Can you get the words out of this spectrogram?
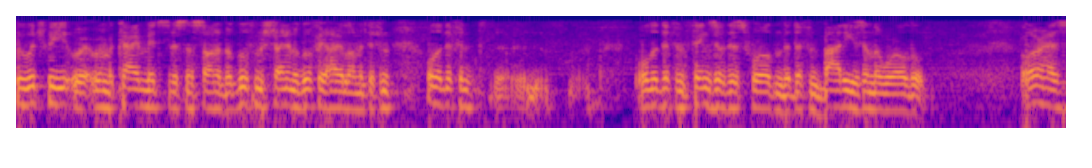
through which we were Mekai mitzvahs and so on, but Gufim Gufim Ha'ilam, and different, all the different uh, all the different things of this world and the different bodies in the world. Or has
